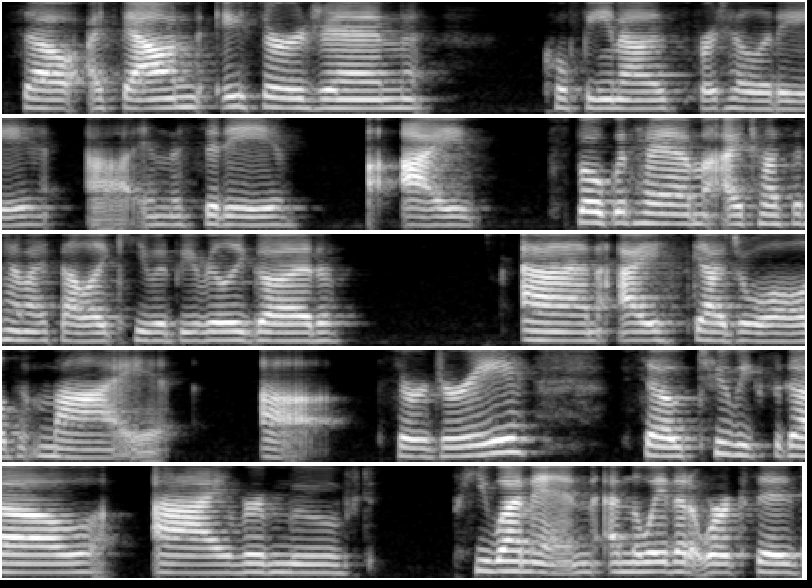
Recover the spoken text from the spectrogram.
So I found a surgeon, Kofinas Fertility uh, in the city. I spoke with him. I trusted him. I felt like he would be really good. And I scheduled my uh, surgery. So two weeks ago, I removed, he went in, and the way that it works is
